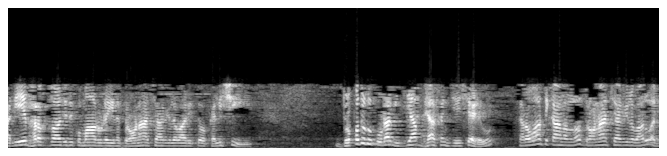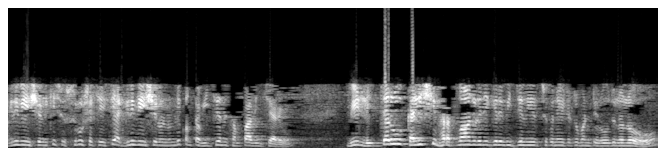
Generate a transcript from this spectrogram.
అదే భరద్వాజుని కుమారుడైన ద్రోణాచార్యుల వారితో కలిసి ద్రుపదుడు కూడా విద్యాభ్యాసం చేశాడు. తర్వాతి కాలంలో ద్రోణాచార్యుల వారు అగ్నివేశునికి శుశ్రూష చేసి అగ్నివేశుల నుండి కొంత విద్యను సంపాదించారు. వీళ్ళిద్దరూ కలిసి భరద్వాజుడి దగ్గర విద్య నేర్చుకునేటటువంటి రోజులలో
